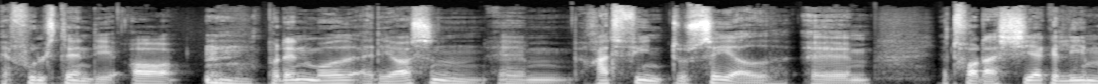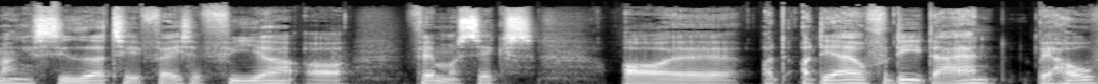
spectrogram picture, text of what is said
Ja, fuldstændig. Og på den måde er det også sådan øhm, ret fint doseret. Øhm, jeg tror, der er cirka lige mange sider til fase 4 og 5 og 6. Og, øh, og, og det er jo fordi, der er en behov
